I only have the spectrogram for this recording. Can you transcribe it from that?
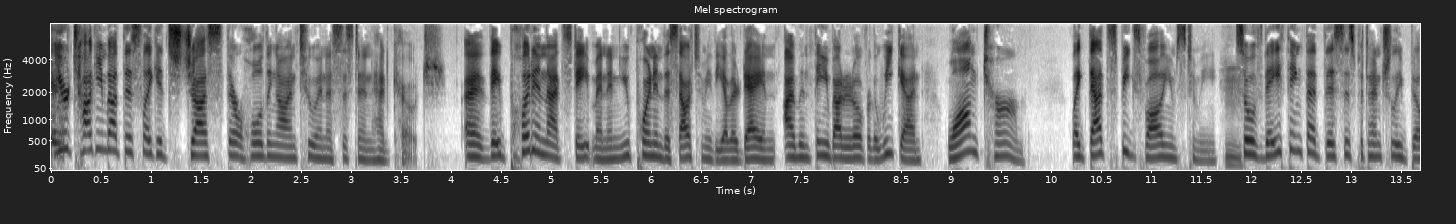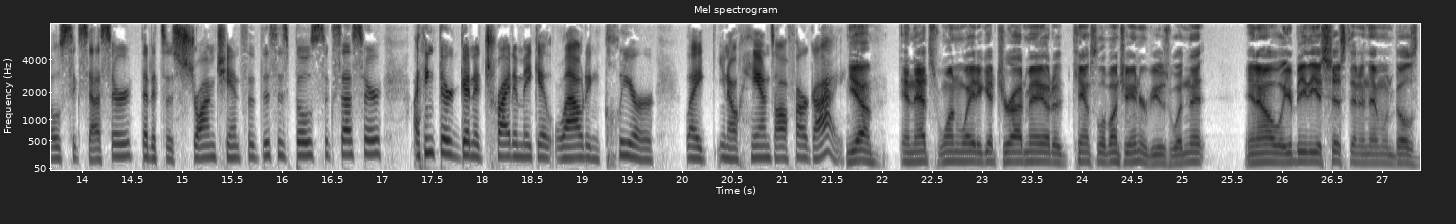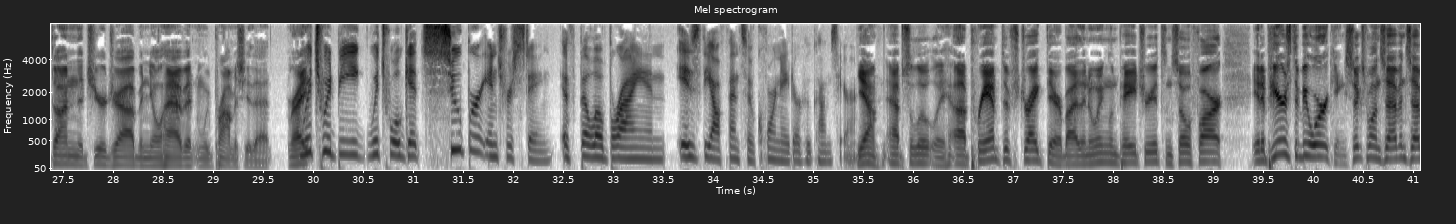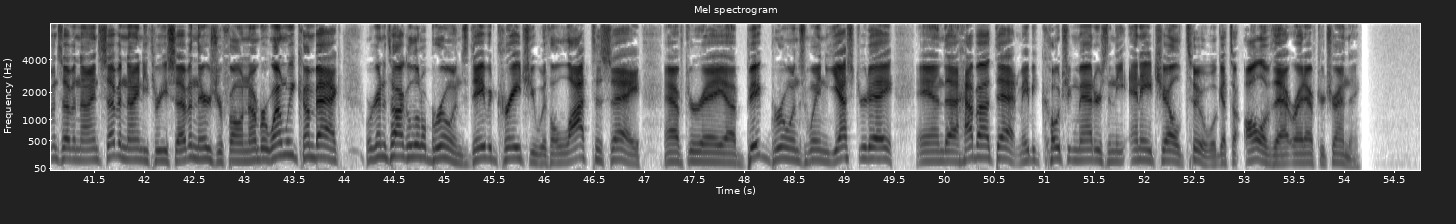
You're talking about this like it's just they're holding on to an assistant head coach. Uh, they put in that statement, and you pointed this out to me the other day, and I've been thinking about it over the weekend. Long term, like that speaks volumes to me. So if they think that this is potentially Bill's successor, that it's a strong chance that this is Bill's successor, I think they're going to try to make it loud and clear, like you know, hands off our guy. Yeah, and that's one way to get Jerod Mayo to cancel a bunch of interviews, wouldn't it? You know, well, you'll be the assistant, and then when Bill's done, it's your job, and you'll have it, and we promise you that, right? Which would be which will get super interesting if Bill O'Brien is the offensive coordinator who comes here. Yeah, absolutely. Uh, preemptive strike there by the New England Patriots, and so far it appears to be working. 617 779 7937. There's your phone number. When we come back, we're going to talk a little Bruins. David Krejci with a lot to say after a uh, big Bruins win yesterday. And uh, how about that? Maybe coaching matters in the NHL too. We'll get to all of that right after trending.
